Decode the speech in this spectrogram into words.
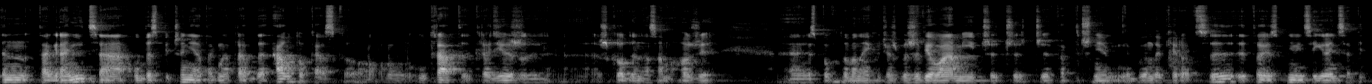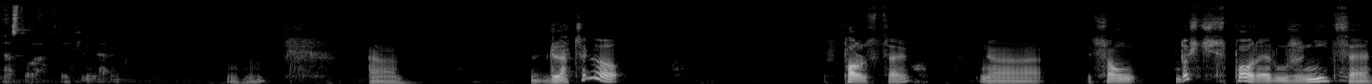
ten, ta granica ubezpieczenia tak naprawdę autokasko, utraty, kradzieży, szkody na samochodzie e, spowodowanej chociażby żywiołami, czy, czy, czy faktycznie błędem kierowcy, to jest mniej więcej granica 15 lat w tej chwili na rynku. Mhm. Dlaczego w Polsce e, są dość spore różnice e,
